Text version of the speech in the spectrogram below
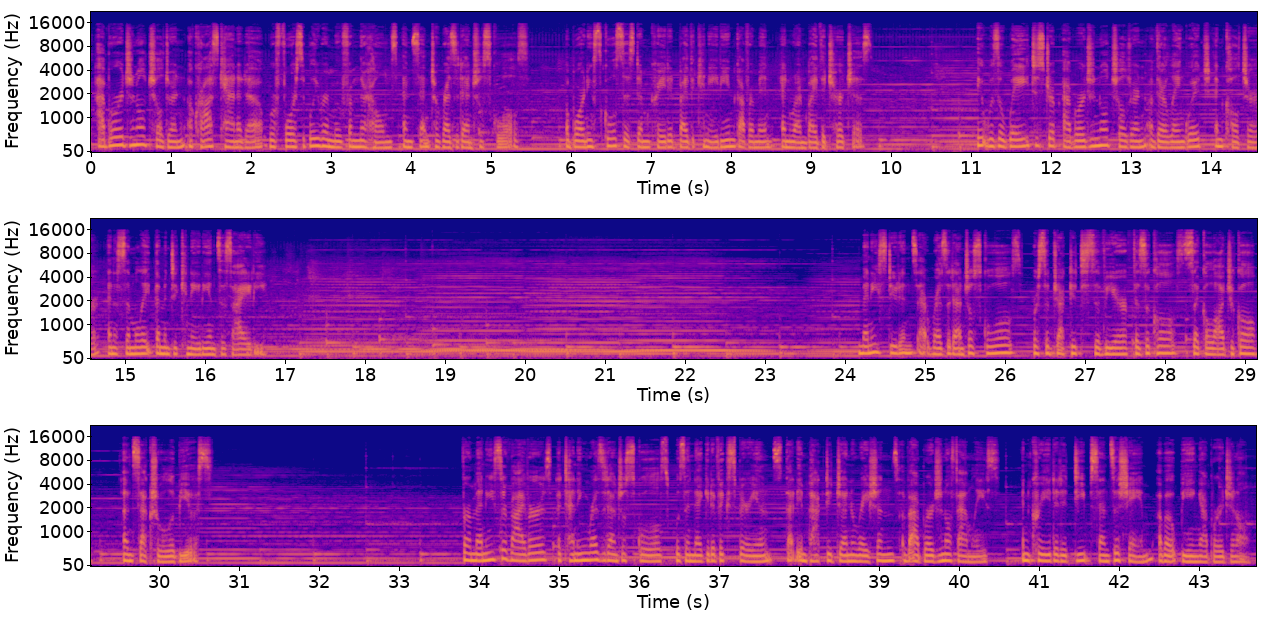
Aboriginal children across Canada were forcibly removed from their homes and sent to residential schools, a boarding school system created by the Canadian government and run by the churches. It was a way to strip Aboriginal children of their language and culture and assimilate them into Canadian society. Many students at residential schools were subjected to severe physical, psychological, and sexual abuse. For many survivors, attending residential schools was a negative experience that impacted generations of Aboriginal families and created a deep sense of shame about being Aboriginal.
